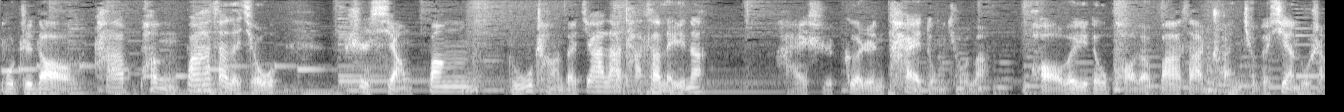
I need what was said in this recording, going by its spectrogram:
不知道他碰巴萨的球，是想帮主场的加拉塔萨雷呢，还是个人太懂球了，跑位都跑到巴萨传球的线路上？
